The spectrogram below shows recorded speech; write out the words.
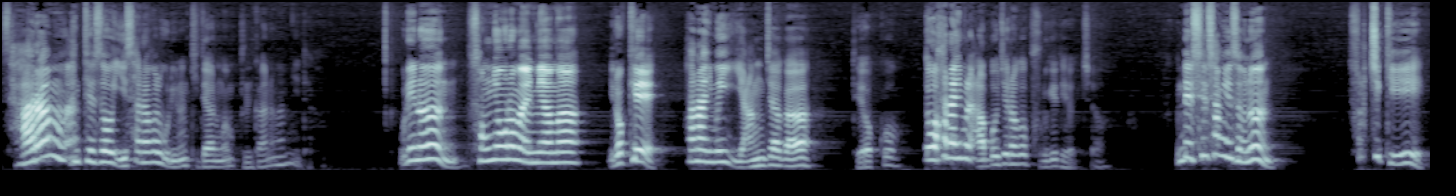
사람한테서 이 사랑을 우리는 기대하는 건 불가능합니다. 우리는 성령으로 말미암아 이렇게 하나님의 양자가 되었고 또 하나님을 아버지라고 부르게 되었죠. 근데 세상에서는 솔직히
